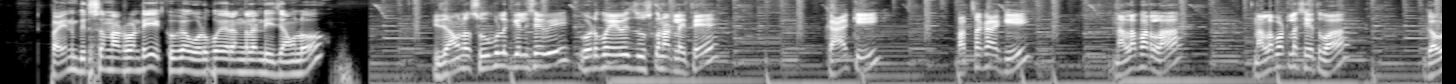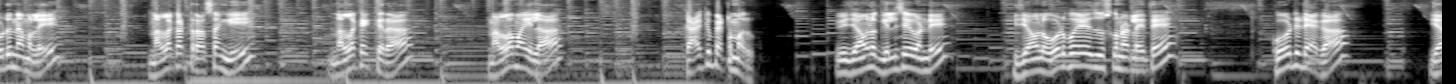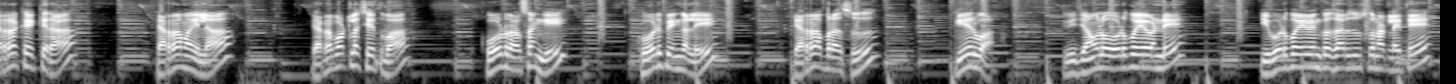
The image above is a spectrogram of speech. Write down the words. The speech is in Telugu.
పైన బిరుసు ఉన్నటువంటి ఎక్కువగా ఓడిపోయే రంగులండి ఈ జాములో. ఈ జాములో సూపులకు గెలిచేవి ఓడిపోయేవి చూసుకున్నట్లయితే కాకి పచ్చకాకి నల్లపర్ల నల్లబొట్ల చేతువా గౌడు నెమలి నల్లకట్టు రసంగి నల్లకెక్కెర నల్లమైల కాకి పెట్టమరు. ఈ జాములో గెలిచేవండి. ఈ జాములో ఓడిపోయే చూసుకున్నట్లయితే కోటి డేగ ఎర్రకెక్కెర ఎర్రమైల ఎర్రబొట్ల చేతువా కోడి రసంగి కోడి పింగళి ఎర్ర బ్రసు గేర్వా. ఇవి జాములో ఓడిపోయేవండి. ఈ ఓడిపోయేవి ఇంకోసారి చూసుకున్నట్లయితే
